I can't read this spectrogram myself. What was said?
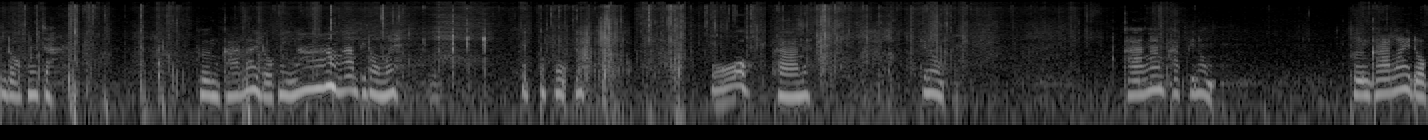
นี่ดอกนี่จ้ะเพิ่งขาไล่ดอกนี่งามงามพี่น้องไหมเก็บตะปุนี่โอ้ขาไหมพี่น้องขางามครับพี่น้องเพิ่งขาไล่ดอก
